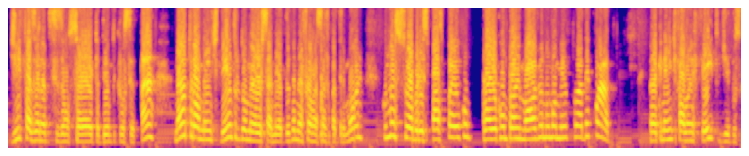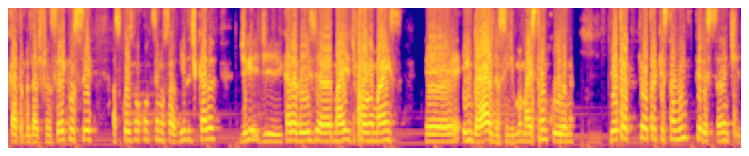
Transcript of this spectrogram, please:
de fazer a decisão certa dentro do que você está, naturalmente, dentro do meu orçamento, dentro da minha formação de patrimônio, começou a abrir espaço para eu, eu comprar um imóvel no momento adequado. Então, é que nem a gente fala, um efeito de buscar a tranquilidade financeira que você, as coisas vão acontecendo na sua vida de cada, de, de cada vez é, mais, de forma mais é, endógena, assim, de, mais tranquila, né? E outra, outra questão muito interessante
